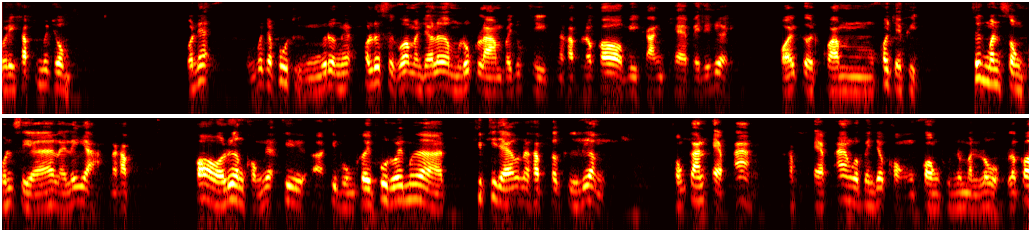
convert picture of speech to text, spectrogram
วัสดีครับท่านผู้ชม วันนี้ผมก็จะพูดถึงเรื่องนี้เพราะรู้สึกว่ามันจะเริ่มลุกลามไปทุกทีนะครับ แล้วก็มีการแชร์ไปเรื่อยๆขอให้เกิดความเข้าใจผิด ซึ่งมันส่งผลเสียหลายๆอย่างนะครับ ก็เรื่องของเนี้ยที่ที่ผมเคยพูดไว้เมื่อคลิปที่แล้วนะครับ ก็คือเรื่องของการแอบอ้างครับแอบอ้างว่าเป็นเจ้าของกองทุนน้ำมันโลก แล้วก็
